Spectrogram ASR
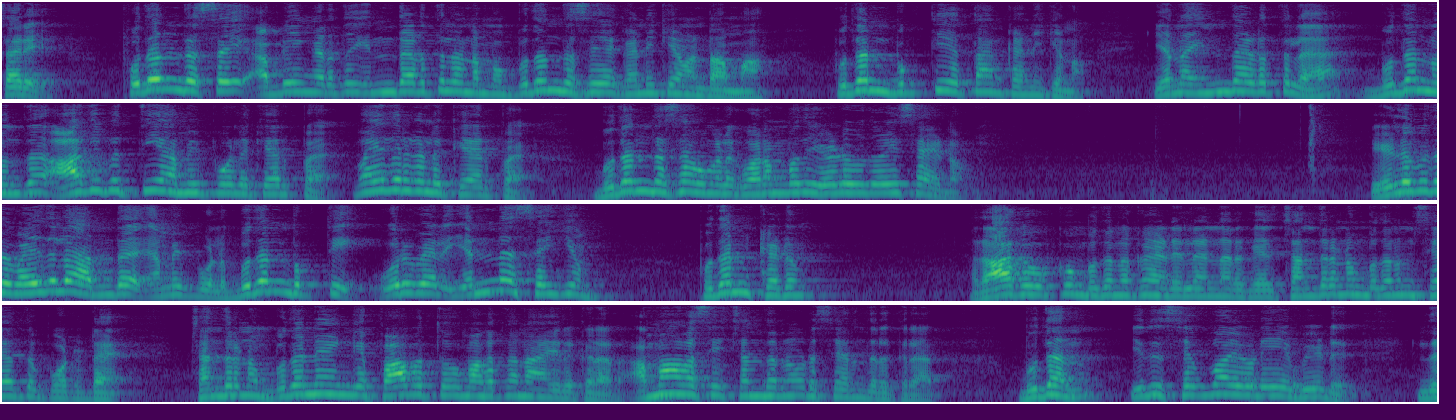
சரி புதன் திசை அப்படிங்கிறது இந்த இடத்துல நம்ம புதன் திசையை கணிக்க வேண்டாமா? புதன் புக்தியை தான் கணிக்கணும். ஏன்னா இந்த இடத்துல புதன் வந்து ஆதிபத்திய அமைப்புகளுக்கு ஏற்ப வயதர்களுக்கு ஏற்ப. புதன் தசை உங்களுக்கு வரும்போது எழுபது வயசு ஆகிடும் எழுபது வயதில் அந்த அமைப்புகள் புதன் புக்தி ஒருவேளை என்ன செய்யும்? புதன் கெடும். ராகுவுக்கும் புதனுக்கும் இடையில என்ன இருக்கு? சந்திரனும் புதனும் சேர்த்து போட்டுட்டேன். சந்திரனும் புதனே இங்கே பாவத்துவமாகத்தான் ஆயிருக்கிறார். அமாவாசை சந்திரனோடு சேர்ந்திருக்கிறார். புதன் இது செவ்வாயுடைய வீடு. இந்த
